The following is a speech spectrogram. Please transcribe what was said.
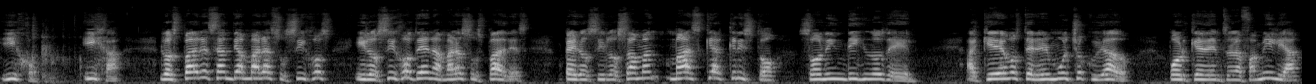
hijo, hija, los padres han de amar a sus hijos y los hijos deben amar a sus padres, pero si los aman más que a Cristo, son indignos de Él. Aquí debemos tener mucho cuidado, porque dentro de la familia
